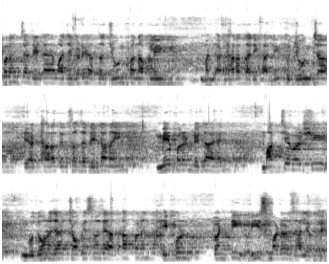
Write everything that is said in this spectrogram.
मेपर्यंतचा डेटा आहे माझ्याकडे. आता जून पण आपली म्हणजे अठ्ठारा तारीख आली. तो जूनच्या हे अठ्ठारा दिवसाचा डेटा नाही. मेपर्यंत डेटा आहे. मागच्या वर्षी दोन हजार चोवीसमध्ये आत्तापर्यंत एकूण ट्वेंटी वीस मर्डर झाले होते.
